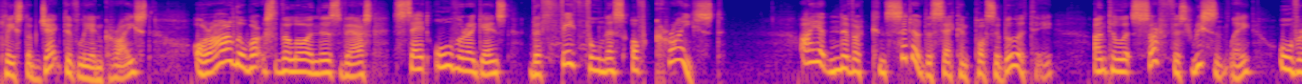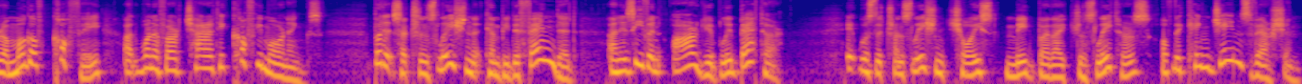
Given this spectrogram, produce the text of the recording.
placed objectively in Christ, or are the works of the law in this verse set over against the faithfulness of Christ? I had never considered the second possibility until it surfaced recently over a mug of coffee at one of our charity coffee mornings. But it's a translation that can be defended and is even arguably better. It was the translation choice made by the translators of the King James Version.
